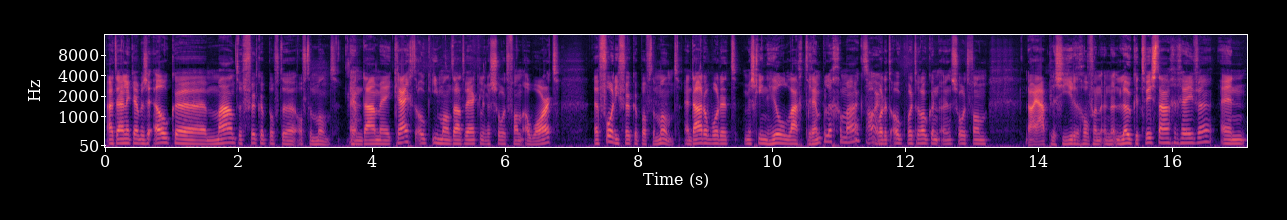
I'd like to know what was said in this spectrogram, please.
Uiteindelijk hebben ze elke maand een fuck-up of the, of month. Ja. En daarmee krijgt ook iemand daadwerkelijk een soort van award. Uh, voor die fuck-up of the month. En daardoor wordt het misschien heel laagdrempelig gemaakt. Oh, ja. wordt, het ook, wordt er ook een, een soort van. Nou ja, plezierig of een, een leuke twist aangegeven. En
